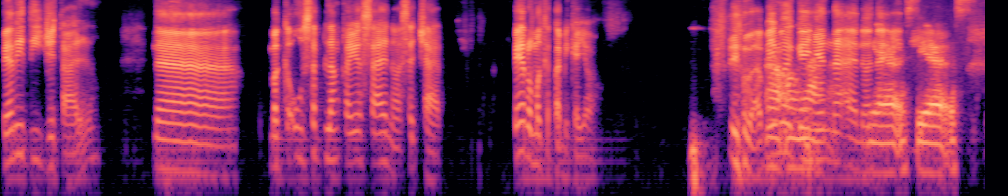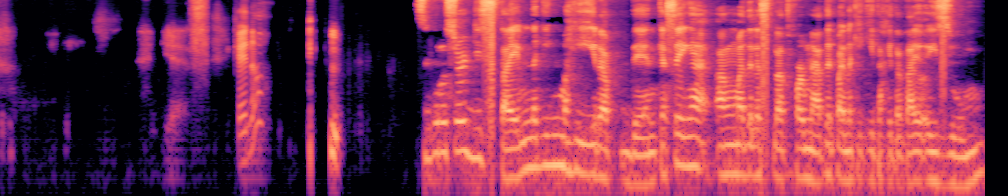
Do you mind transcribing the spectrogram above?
very digital na magkausap lang kayo sa ano sa chat pero magkatabi kayo. Di ba? May mga ganyan na ano yes, na yes. Yes. Kaya no? Siguro sir, this time, naging mahirap din. Kasi nga, ang madalas platform natin, pag nakikita-kita tayo ay Zoom.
